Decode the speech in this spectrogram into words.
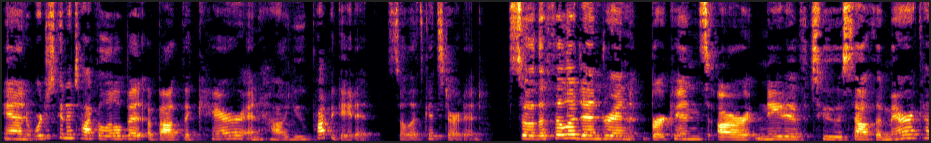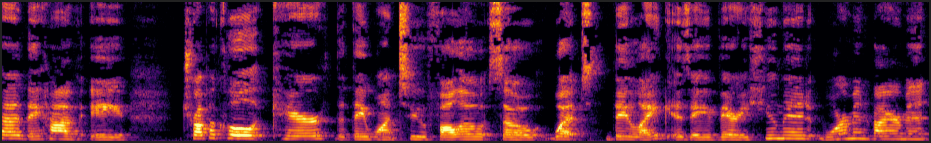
And we're just gonna talk a little bit about the care and how you propagate it. So let's get started. So the Philodendron Birkins are native to South America. They have a tropical care that they want to follow. So what they like is a very humid, warm environment,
